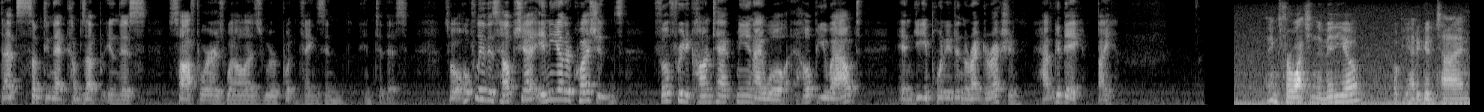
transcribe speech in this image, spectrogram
that's something that comes up in this software as well as we're putting things in into this. So hopefully this helps you. Any other questions, feel free to contact me and I will help you out and get you pointed in the right direction. Have a good day. Bye. Thanks for watching the video. Hope you had a good time.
